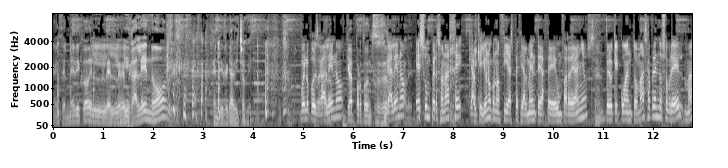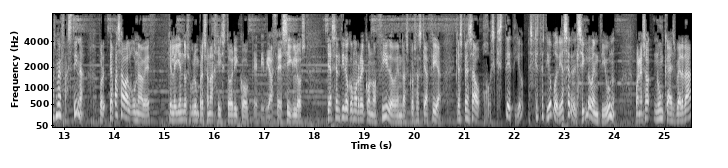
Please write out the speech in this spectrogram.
Dice el médico, el, el- el galeno. Gente dice que ha dicho que. Bueno, pues Galeno... Bueno, ¿Qué aportó entonces el Galeno es un personaje al que yo no conocía especialmente hace un par de años, Sí. pero que cuanto más aprendo sobre él, más me fascina. ¿Te ha pasado alguna vez que leyendo sobre un personaje histórico que vivió hace siglos, te has sentido como reconocido en las cosas que hacía? Que has pensado, "Jo, es que este tío, es que este tío podría ser del siglo XXI. Bueno, eso nunca es verdad,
